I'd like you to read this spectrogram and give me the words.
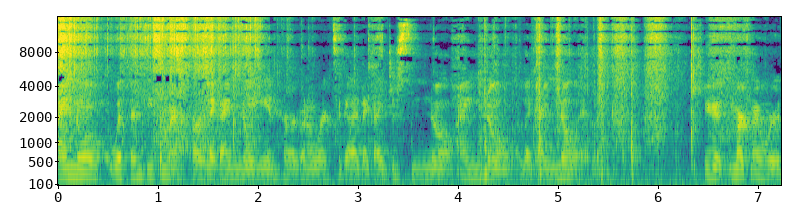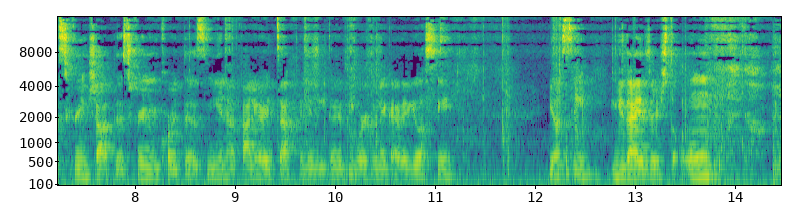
I know within deep in my heart, like I know me and her are gonna work together. Like I just know, I know, like I know it. Like you could mark my words, screenshot this, screen record this. Me and Natalia are definitely gonna be working together. You'll see. You'll see. You guys are so oh my god.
